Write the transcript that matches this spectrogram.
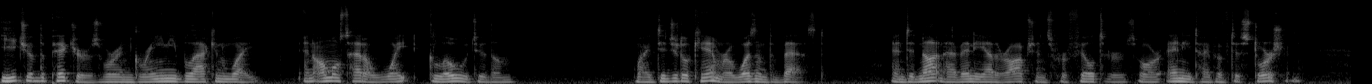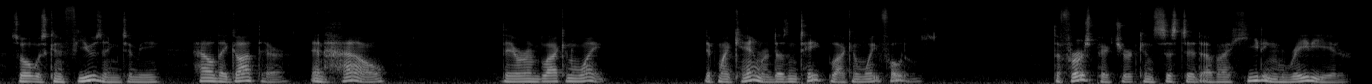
Each of the pictures were in grainy black and white and almost had a white glow to them. My digital camera wasn't the best and did not have any other options for filters or any type of distortion, so it was confusing to me how they got there and how they are in black and white if my camera doesn't take black and white photos. The first picture consisted of a heating radiator,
